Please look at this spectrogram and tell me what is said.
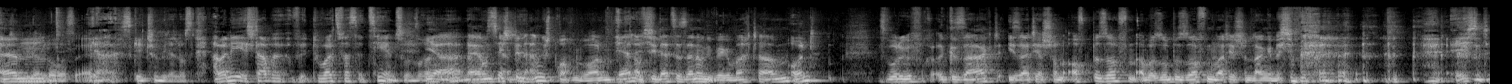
Ähm, wieder los, ey. Ja, es geht schon wieder los. Aber nee, ich glaube, du wolltest was erzählen zu unserer. Ja, ähm, ich bin angesprochen worden Ehrlich? auf die letzte Sendung, die wir gemacht haben. Und? Es wurde gesagt, ihr seid ja schon oft besoffen, aber so besoffen wart ihr schon lange nicht mehr. Echt?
